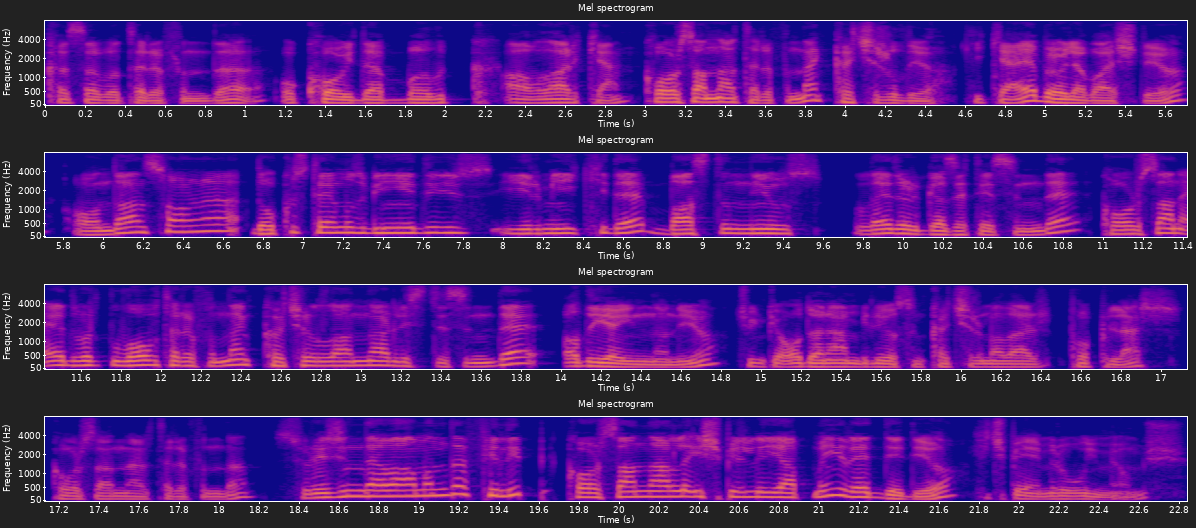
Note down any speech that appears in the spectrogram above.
kasaba tarafında o koyda balık avlarken korsanlar tarafından kaçırılıyor. Hikaye böyle başlıyor. Ondan sonra 9 Temmuz 1722'de Boston News Leather gazetesinde korsan Edward Lowe tarafından kaçırılanlar listesinde adı yayınlanıyor. Çünkü o dönem biliyorsun kaçırmalar popüler korsanlar tarafından. Sürecin devamında Philip korsanlarla işbirliği yapmayı reddediyor. Hiçbir emre uymuyormuş.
